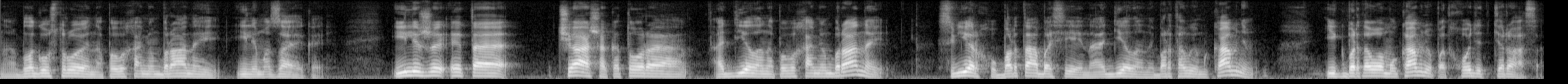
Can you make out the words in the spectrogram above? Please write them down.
а, благоустроена ПВХ мембраной или мозаикой? Или же это чаша, которая отделана ПВХ мембраной, сверху борта бассейна отделаны бортовым камнем, и к бортовому камню подходит терраса.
